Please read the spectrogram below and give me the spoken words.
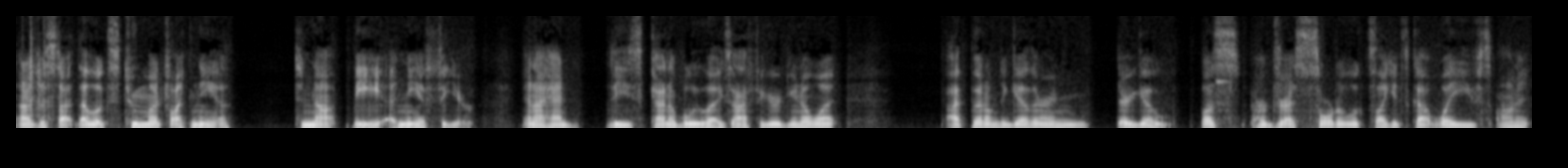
And I just thought that looks too much like Nia to not be a Nia figure. And I had these kind of blue legs, I figured, you know what? I put them together and there you go. Plus, her dress sort of looks like it's got waves on it.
